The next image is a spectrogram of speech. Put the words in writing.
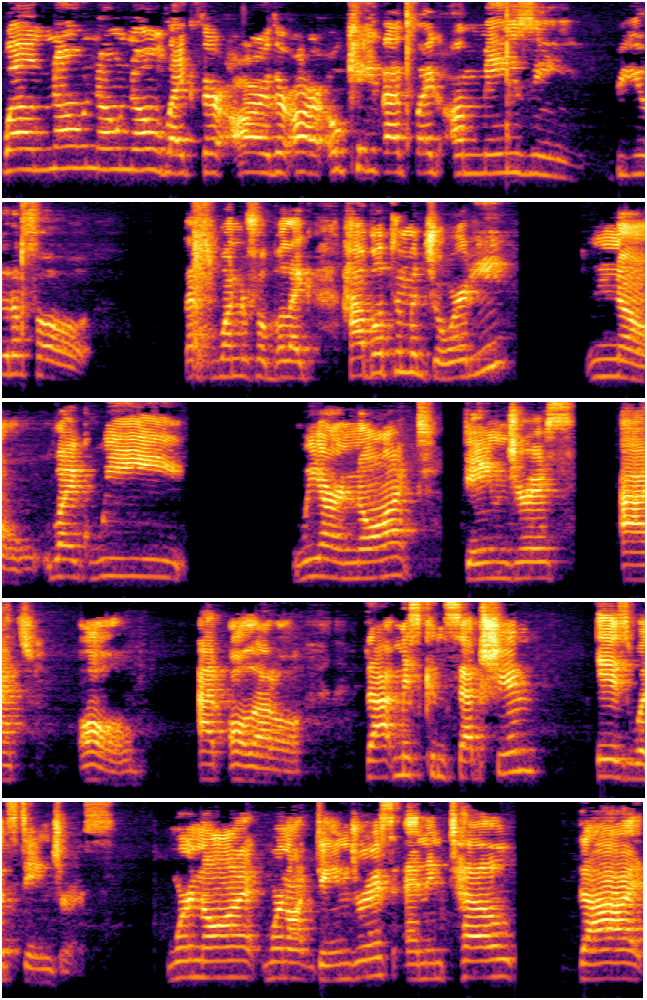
well, no, no, no. Like, there are, there are. Okay, that's like amazing, beautiful that's wonderful. But like, how about the majority? No, like we we are not dangerous at all, at all, at all. That misconception is what's dangerous. We're not we're not dangerous, and until that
